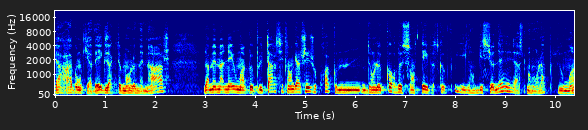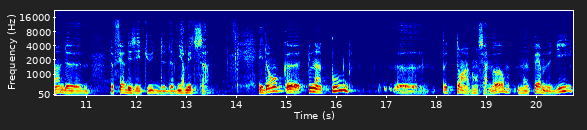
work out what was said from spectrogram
et Aragon, qui avait exactement le même âge, la même année ou un peu plus tard, s'est engagé, je crois, dans le corps de santé, parce qu'il ambitionnait à ce moment-là, plus ou moins, de, de faire des études, de devenir médecin. Et donc, euh, tout d'un coup, euh, peu de temps avant sa mort, mon père me dit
